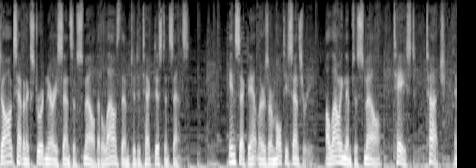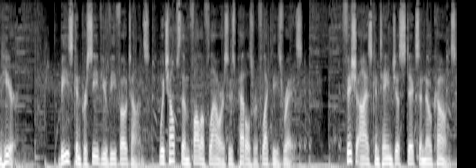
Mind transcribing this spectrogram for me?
Dogs have an extraordinary sense of smell that allows them to detect distant scents. Insect antlers are multisensory, allowing them to smell, taste, touch, and hear. Bees can perceive UV photons, which helps them follow flowers whose petals reflect these rays. Fish eyes contain just sticks and no cones,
